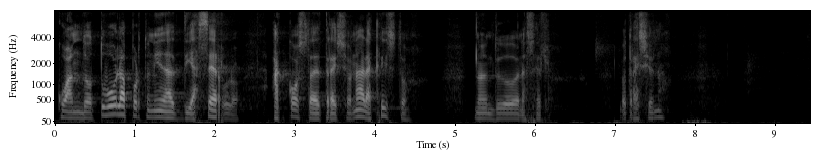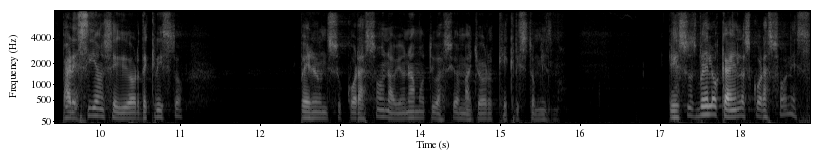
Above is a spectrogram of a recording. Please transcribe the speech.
cuando tuvo la oportunidad de hacerlo a costa de traicionar a Cristo, no dudó en hacerlo. Lo traicionó. Parecía un seguidor de Cristo, pero en su corazón había una motivación mayor que Cristo mismo. Jesús ve lo que hay en los corazones.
